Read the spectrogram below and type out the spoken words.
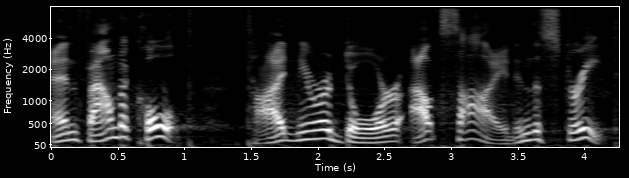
and found a colt tied near a door outside in the street.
